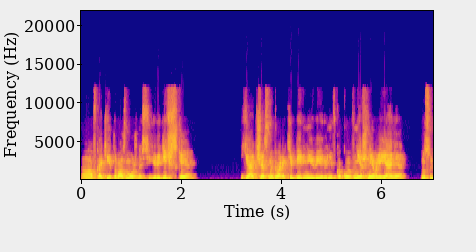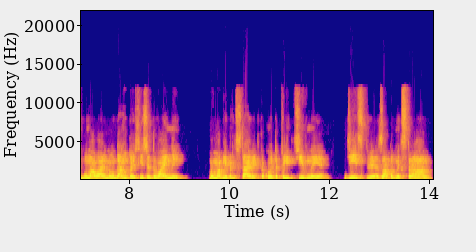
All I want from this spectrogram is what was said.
в какие-то возможности юридические. Я, честно говоря, теперь не верю ни в какое внешнее влияние на судьбу Навального. Да? Ну, то есть, если до войны мы могли представить какое-то коллективные действия западных стран,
